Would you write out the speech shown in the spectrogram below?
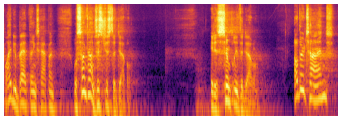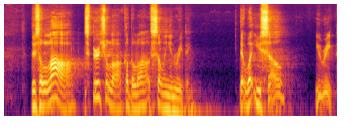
why do bad things happen? Well, sometimes it's just the devil. It is simply the devil. Other times, there's a law, spiritual law called the law of sowing and reaping. That what you sow, you reap.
